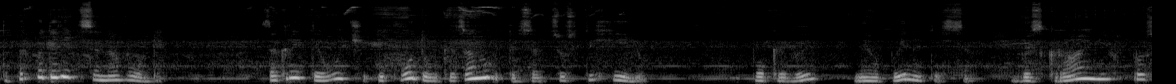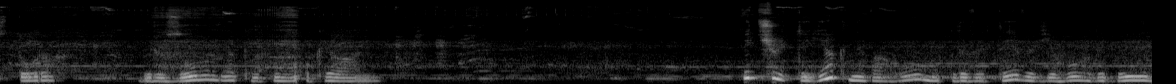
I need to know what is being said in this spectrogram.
Тепер подивіться на воду. Закрийте очі і подумки зануртеся в цю стихію, поки ви не опинитеся в безкрайніх просторах бірюзово-блакитного океану. Відчуйте, як невагомо пливете ви в його глибинах.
